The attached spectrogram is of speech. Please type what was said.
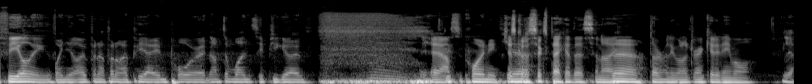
feeling when you open up an IPA and pour it, and after one sip you go yeah, disappointing. Just yeah. got a six pack of this and I Yeah. don't really want to drink it anymore. yeah,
